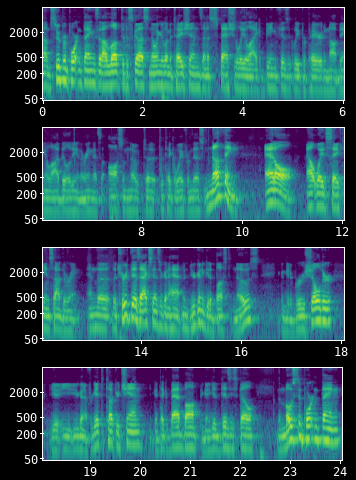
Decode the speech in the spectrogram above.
Um, super important things that I love to discuss, knowing your limitations, and especially like being physically prepared and not being a liability in the ring. That's an awesome note to, to take away from this. Nothing at all outweighs safety inside the ring. And the, the truth is, accidents are going to happen. You're going to get a busted nose, you're going to get a bruised shoulder, you, you're going to forget to tuck your chin, you're going to take a bad bump, you're going to get a dizzy spell. The most important thing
